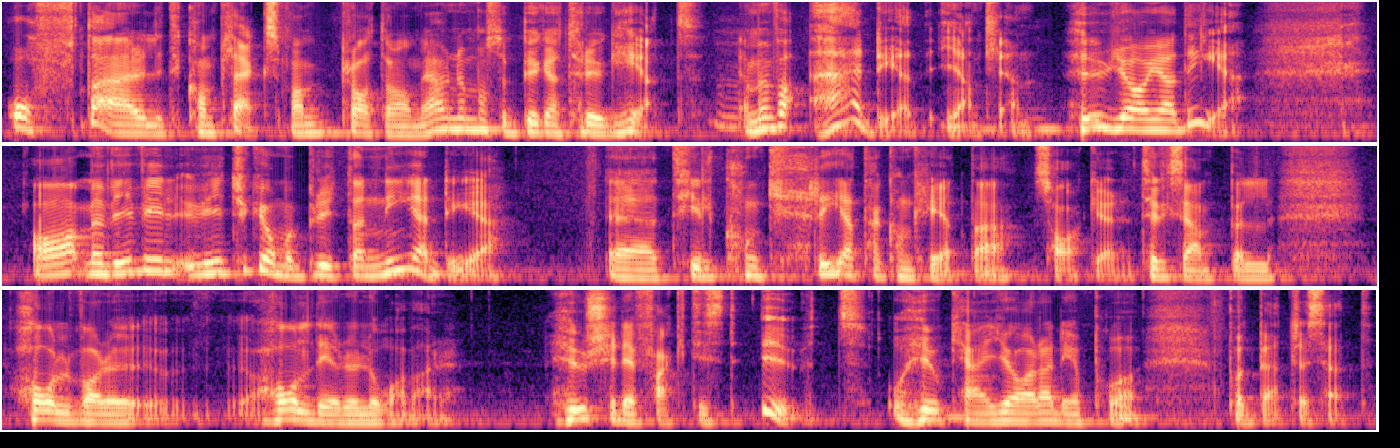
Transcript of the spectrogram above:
ofta är lite komplext. Man pratar om att ja, du måste bygga trygghet. Mm. Ja, men vad är det egentligen? Hur gör jag det? Ja, men vi, vill, vi tycker om att bryta ner det eh, till konkreta, konkreta saker. Till exempel, håll, vad du, håll det du lovar. Hur ser det faktiskt ut? Och hur kan jag göra det på, på ett bättre sätt?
